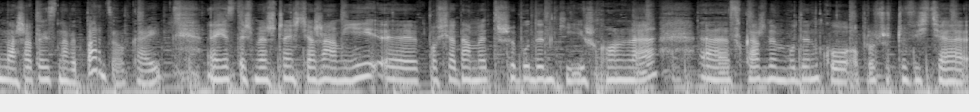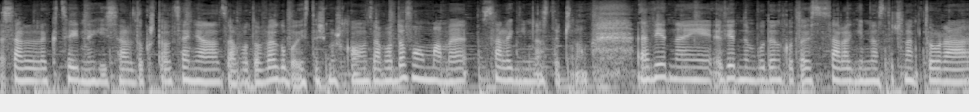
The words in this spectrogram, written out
Nasza to jest nawet bardzo okej. E, Jesteśmy szczęściarzami. e, Posiadamy trzy budynki szkolne. E, W każdym budynku, oprócz oczywiście sal lekcyjnych i sal do kształcenia zawodowego, bo jesteśmy szkołą zawodową, mamy salę gimnastyczną. W, jednej, w jednym budynku to jest sala gimnastyczna, która,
